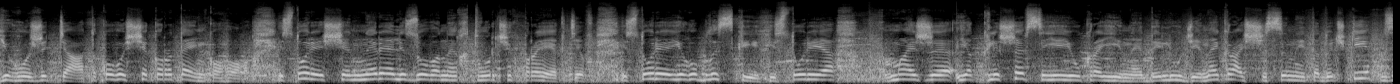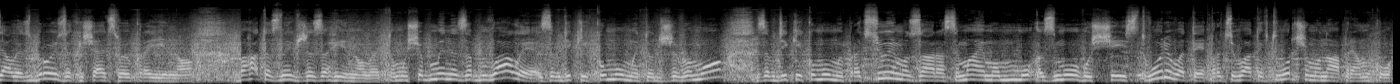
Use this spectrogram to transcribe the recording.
його життя, такого ще коротенького, історія ще нереалізованих творчих проєктів, історія його близьких, історія майже як кліше всієї України, де люди, найкращі сини та дочки, взяли зброю, захищають свою країну. Багато з них вже загинули. Тому щоб ми не забували, завдяки кому ми тут живемо, завдяки кому ми працюємо зараз і маємо мо- змогу ще й створювати, працювати в творчому напрямку.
